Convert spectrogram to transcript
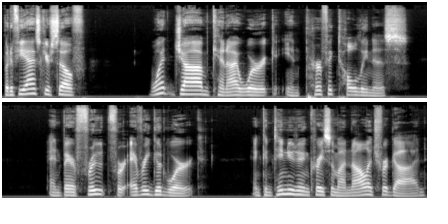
But if you ask yourself, what job can I work in perfect holiness and bear fruit for every good work and continue to increase in my knowledge for God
